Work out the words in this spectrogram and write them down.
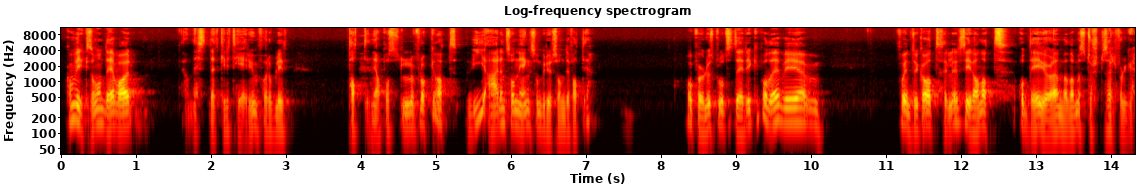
Det kan virke som om det var ja, nesten et kriterium for å bli tatt inn i apostelflokken, at vi er en sånn gjeng som bryr seg om de fattige. Og Paulus protesterer ikke på det. Vi får inntrykk av at Heller sier han at Og det gjør han med dem med største selvfølge.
